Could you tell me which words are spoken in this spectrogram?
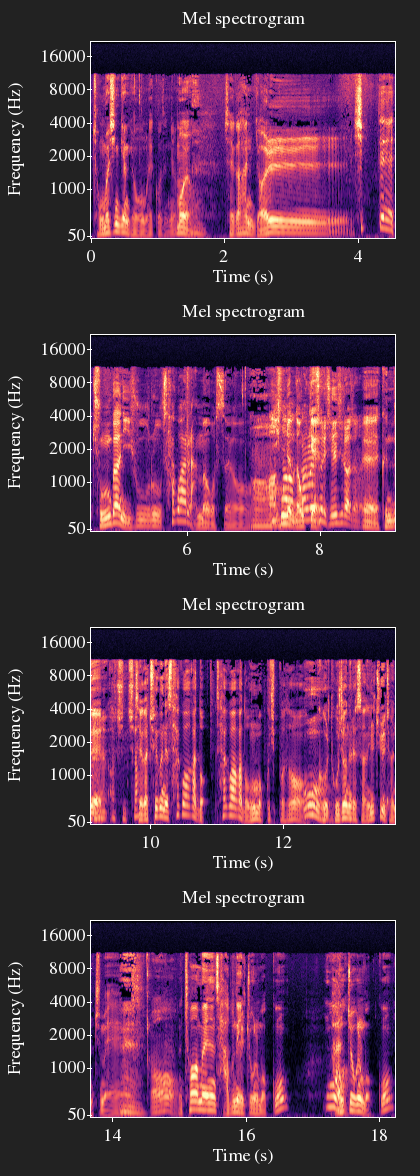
정말 신기한 경험을 했거든요 뭐요? 네. 제가 한 열 10대 중반 이후로 사과를 안 먹었어요 어. 20년 넘게 소리 제일 싫어하잖아요. 예 근데 네. 아 진짜? 제가 최근에 사과가 너- 사과가 너무 먹고 싶어서 오. 그걸 도전을 해서 한 일주일 전쯤에 네. 어. 처음에는 4분의 1쪽을 먹고 우와. 반쪽을 먹고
